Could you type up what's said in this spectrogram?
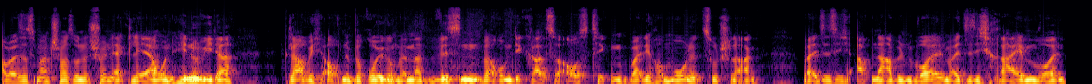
aber es ist manchmal so eine schöne Erklärung und hin und wieder glaube ich auch eine Beruhigung, wenn wir wissen, warum die gerade so austicken, weil die Hormone zuschlagen, weil sie sich abnabeln wollen, weil sie sich reiben wollen.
